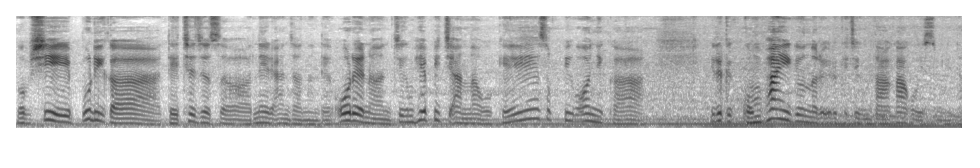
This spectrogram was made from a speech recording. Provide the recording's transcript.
없이 뿌리가 데쳐져서 내려앉았는데 올해는 지금 햇빛이 안 나고 계속 비가 오니까 이렇게 곰팡이균으로 이렇게 지금 다 가고 있습니다.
